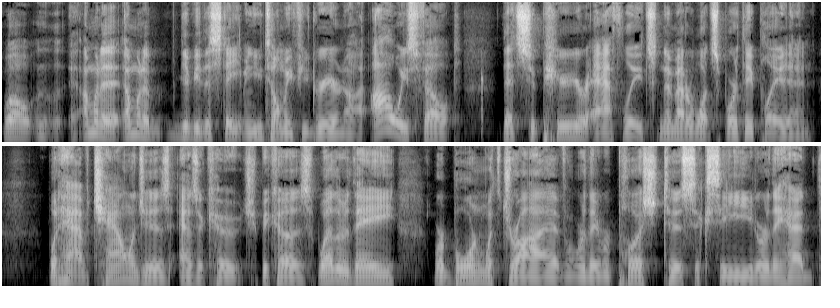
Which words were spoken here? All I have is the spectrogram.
Well, I'm gonna I'm gonna give you the statement. You tell me if you agree or not. I always felt that superior athletes, no matter what sport they played in, would have challenges as a coach because whether they were born with drive or they were pushed to succeed or they had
